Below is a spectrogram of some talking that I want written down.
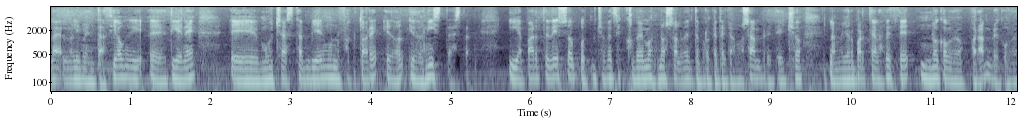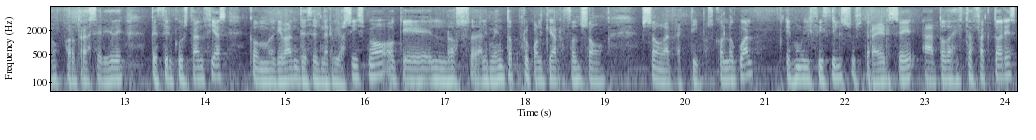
la, alimentación eh, tiene muchas también unos factores hedonistas. Y aparte de eso, pues muchas veces comemos no solamente porque tengamos hambre, de hecho, la mayor parte de las veces no comemos por hambre, comemos por otra serie de, circunstancias como que van desde el nerviosismo o que los alimentos por cualquier razón son, son atractivos. Con lo cual, es muy difícil sustraerse a todos estos factores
